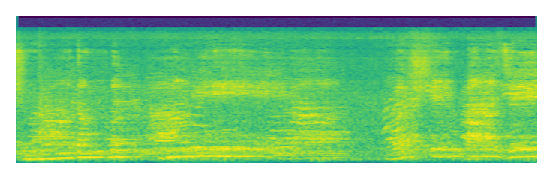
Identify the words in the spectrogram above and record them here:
శునాదంబు ఆమీనా? వర్షింపజేయుమీషా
